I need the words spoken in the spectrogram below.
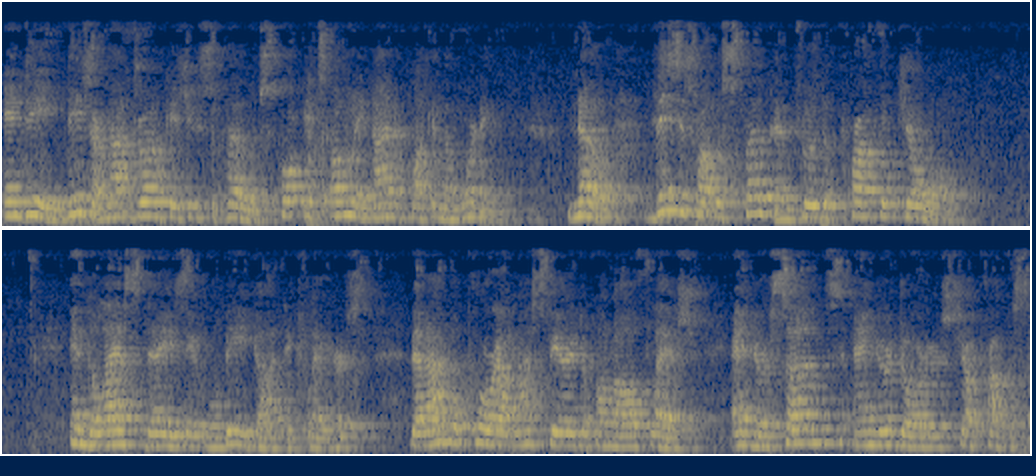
Indeed, these are not drunk as you suppose, for it's only nine o'clock in the morning. No, this is what was spoken through the prophet Joel. In the last days it will be, God declares, that I will pour out my spirit upon all flesh, and your sons and your daughters shall prophesy,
